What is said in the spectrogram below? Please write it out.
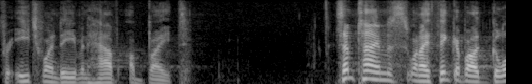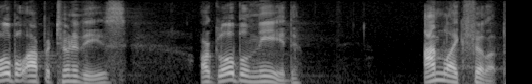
for each one to even have a bite. Sometimes when I think about global opportunities or global need, I'm like Philip.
